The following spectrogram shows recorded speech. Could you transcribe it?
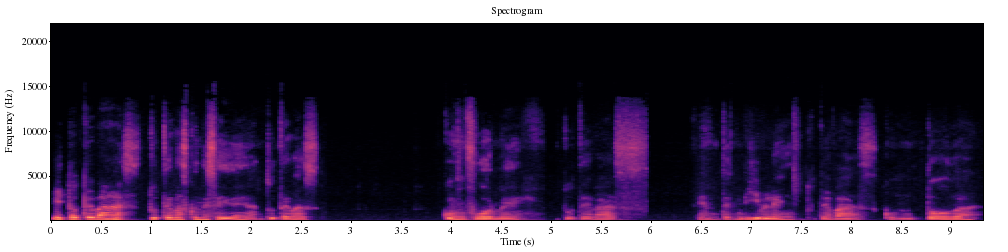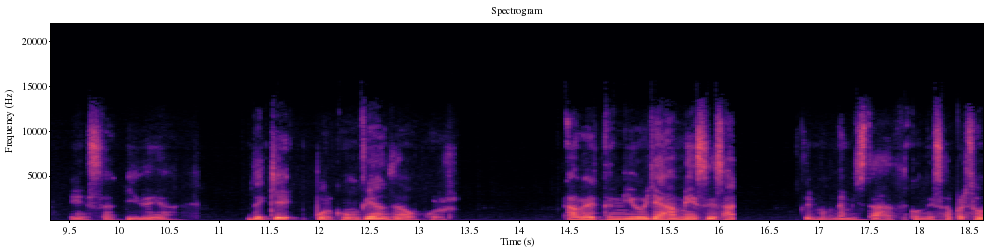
Y tú te vas, tú te vas con esa idea, tú te vas conforme tú te vas entendible, tú te vas con toda esa idea de que por confianza o por haber tenido ya meses de, de amistad con esa persona,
